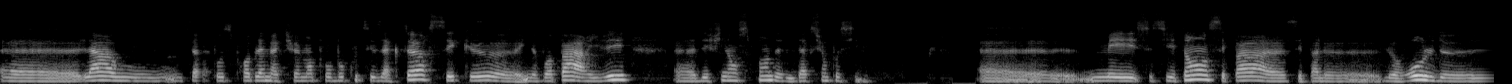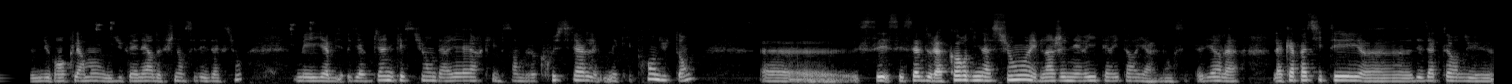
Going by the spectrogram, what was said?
là où ça pose problème actuellement pour beaucoup de ces acteurs, c'est qu'ils ne voient pas arriver des financements d'actions possibles. Euh, mais ceci étant, ce n'est pas, euh, pas le, le, rôle du Grand Clermont ou du PNR de financer des actions, mais il y, a, il y, a, bien une question derrière qui me semble cruciale, mais qui prend du temps. Euh, c'est celle de la coordination et de l'ingénierie territoriale. Donc, c'est-à-dire la, capacité des acteurs du,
